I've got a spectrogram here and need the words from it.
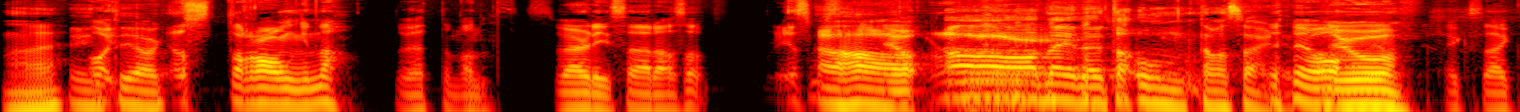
nej. Inte jag. jag strångna. Du vet när man sväljer så här alltså. Det är som- Jaha. Ja. Ah, nej, det tar ont när man sväljer. Ja, Jo, exakt.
